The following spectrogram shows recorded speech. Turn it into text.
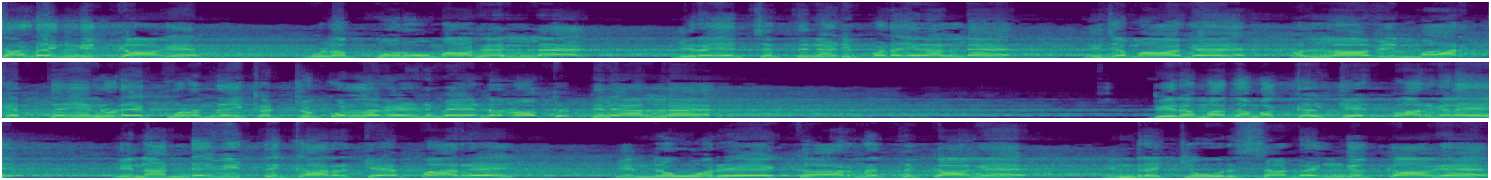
சடங்குக்காக. உளப்பூர்வமாக அல்ல இரையச்சத்தின் அடிப்படையில் அல்ல. நிஜமாக அல்லாவின் மார்க்கத்தை என்னுடைய குழந்தை கற்றுக்கொள்ள வேண்டுமே என்ற நோக்கத்திலே அல்ல. பிற மத மக்கள் கேட்பார்களே என் அண்டை வீட்டுக்காரர் கேட்பாரே என்ற ஒரே காரணத்துக்காக இன்றைக்கு ஒரு சடங்குக்காக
